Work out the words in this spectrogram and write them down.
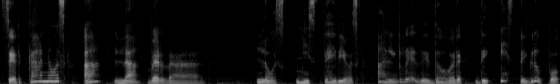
cercanos a la verdad. Los misterios alrededor de este grupo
